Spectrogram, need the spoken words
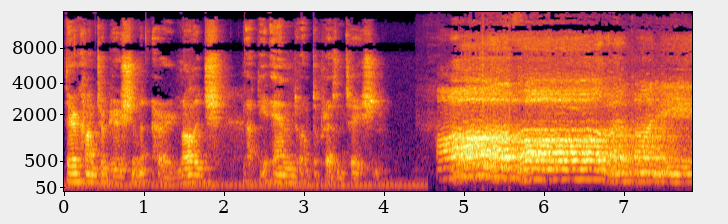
Their contribution are acknowledged at the end of the presentation. All the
